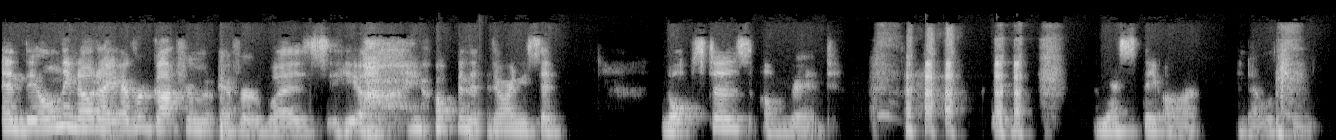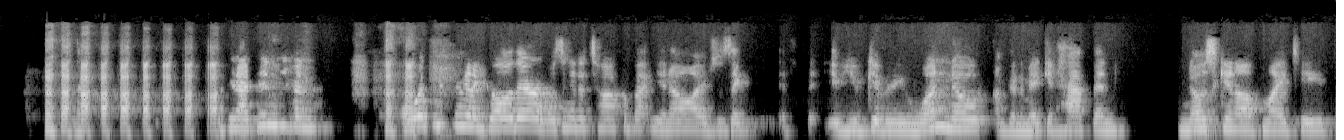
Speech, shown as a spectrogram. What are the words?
And the only note I ever got from him ever was he, he opened the door and he said, Lobsters are red. Yes, they are. And I will change. I mean, I didn't even, I wasn't even going to go there. I wasn't going to talk about, you know, I was just like, if, if you've given me one note, I'm going to make it happen. No skin off my teeth.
